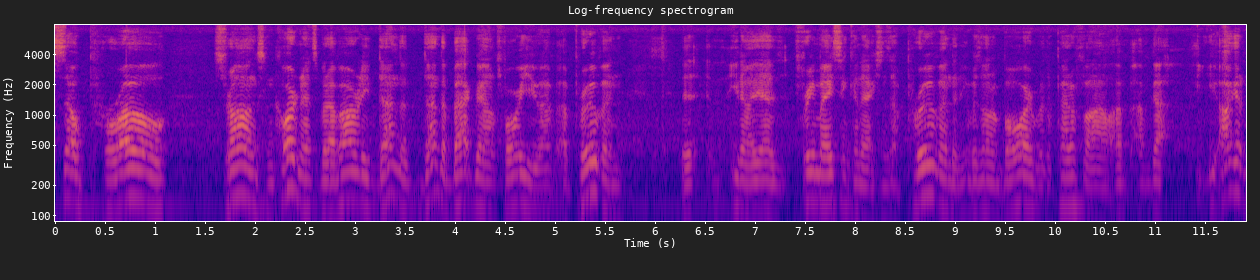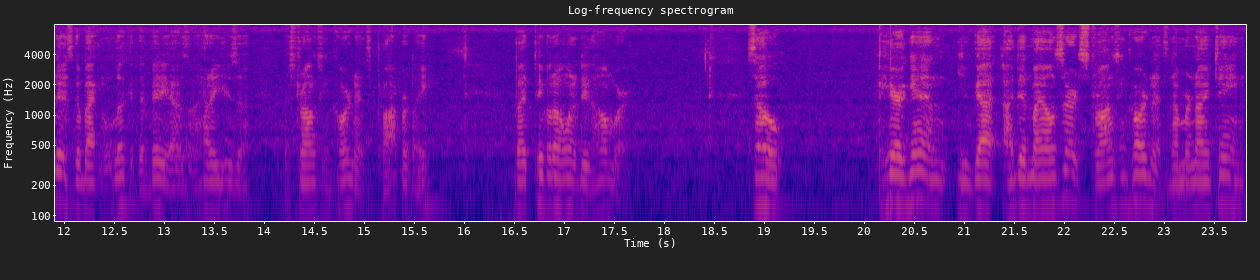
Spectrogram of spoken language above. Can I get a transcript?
so pro Strong's concordance, but I've already done the done the background for you. I've, I've proven that you know he has Freemason connections. I've proven that he was on a board with a pedophile. I've, I've got you, all I got to do is go back and look at the videos on how to use a, a Strong's Concordance properly, but people don't want to do the homework. So here again, you've got, I did my own search, Strong's Concordance, number 19.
